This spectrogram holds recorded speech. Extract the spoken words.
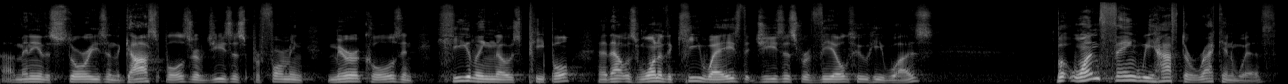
Uh, many of the stories in the Gospels are of Jesus performing miracles and healing those people. Uh, that was one of the key ways that Jesus revealed who he was. But one thing we have to reckon with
